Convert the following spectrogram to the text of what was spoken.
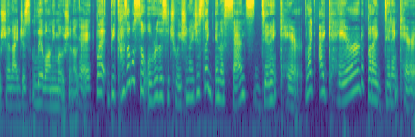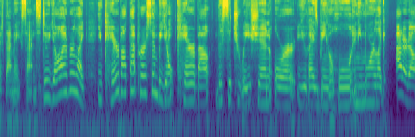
emotion. I just live on emotion. Okay. But because I was so over the situation, I just like, in a sense, didn't care. Like I cared, but I didn't care if that makes sense. Do y'all ever like, you care about that person, but you don't care about the situation or you guys being a whole anymore? Like, I don't know.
